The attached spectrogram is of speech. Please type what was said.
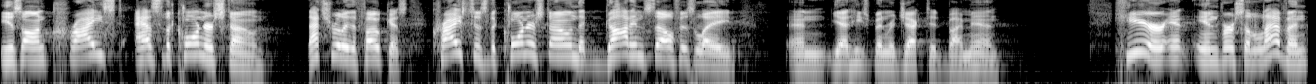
is on Christ as the cornerstone. That's really the focus. Christ is the cornerstone that God Himself has laid, and yet He's been rejected by men. Here in, in verse 11,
